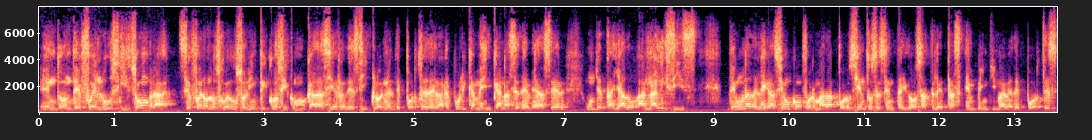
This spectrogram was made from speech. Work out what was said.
en donde fue luz y sombra. Se fueron los Juegos Olímpicos y como cada cierre de ciclo en el deporte de la República Mexicana se debe hacer un detallado análisis de una delegación conformada por 162 atletas en 29 deportes,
